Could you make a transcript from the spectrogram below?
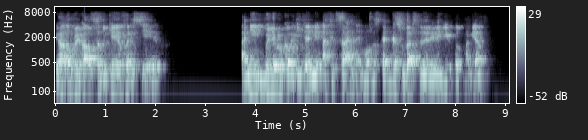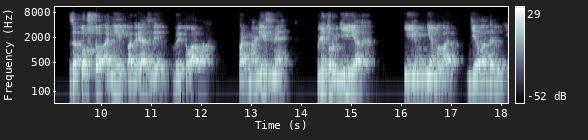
Иоанн упрекал садукеев фарисеев. Они были руководителями официальной, можно сказать, государственной религии в тот момент за то, что они погрязли в ритуалах, формализме, в литургиях, и им не было дела до людей.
